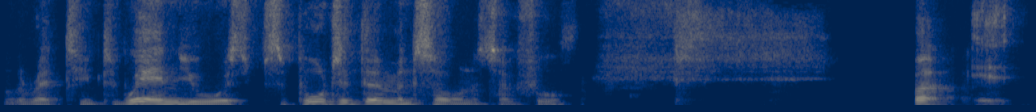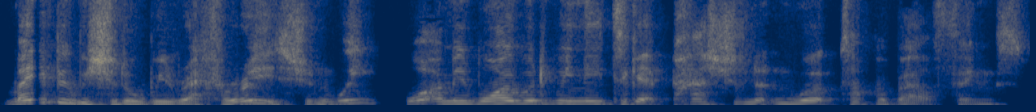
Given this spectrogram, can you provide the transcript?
the red team to win. You always supported them, and so on and so forth. But maybe we should all be referees, shouldn't we? What I mean, why would we need to get passionate and worked up about things?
